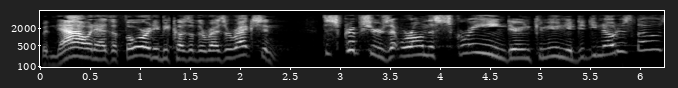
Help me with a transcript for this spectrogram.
But now it has authority because of the resurrection. The scriptures that were on the screen during communion, did you notice those?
